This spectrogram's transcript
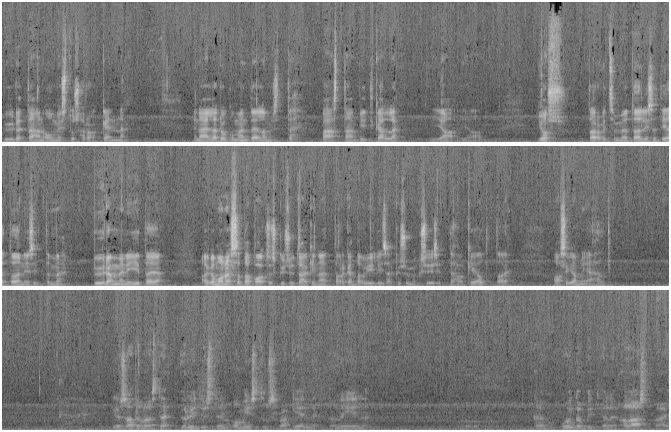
pyydetään omistusrakenne. Ja näillä dokumenteilla me sitten päästään pitkälle ja, ja jos tarvitsemme jotain lisätietoa, niin sitten me pyydämme niitä ja aika monessa tapauksessa kysytäänkin näitä tarkentavia lisäkysymyksiä sitten hakijalta tai asiamieheltä. Jos ajatellaan sitä yritysten omistusrakennetta, niin kuinka pitkälle alaspäin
